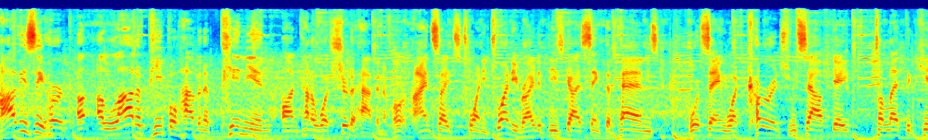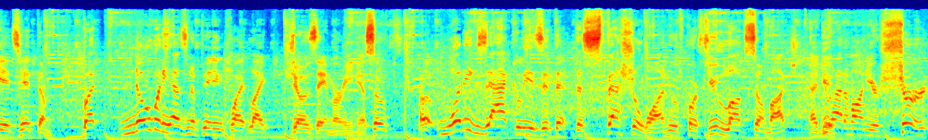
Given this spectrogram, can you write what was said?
Obviously, Herc, a, a, lot of people have an opinion on kind of what should have happened. Herc, hindsight's 2020, right? If these guys sink the pens, we're saying what courage from Southgate to let the kids hit them. But nobody has an opinion quite like Jose Mourinho. So, uh, what exactly is it that the special one, who of course you love so much, you had him on your shirt,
